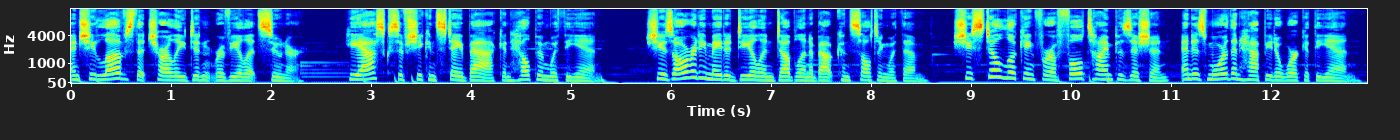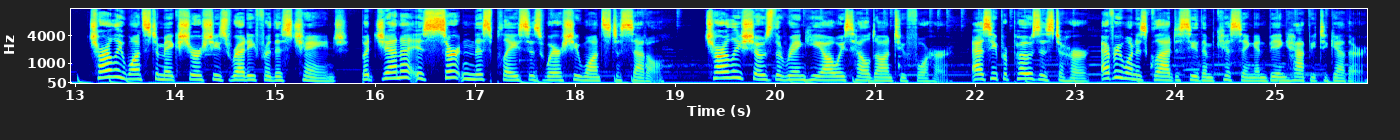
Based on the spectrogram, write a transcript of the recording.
and she loves that Charlie didn't reveal it sooner. He asks if she can stay back and help him with the inn. She has already made a deal in Dublin about consulting with them. She's still looking for a full time position and is more than happy to work at the inn. Charlie wants to make sure she's ready for this change, but Jenna is certain this place is where she wants to settle. Charlie shows the ring he always held onto for her. As he proposes to her, everyone is glad to see them kissing and being happy together.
